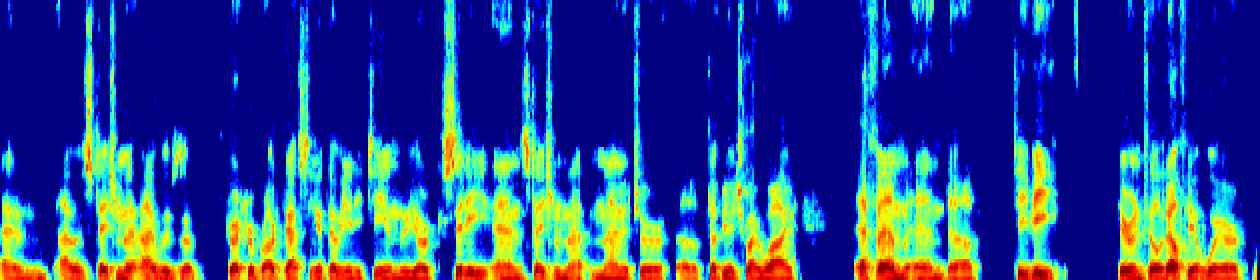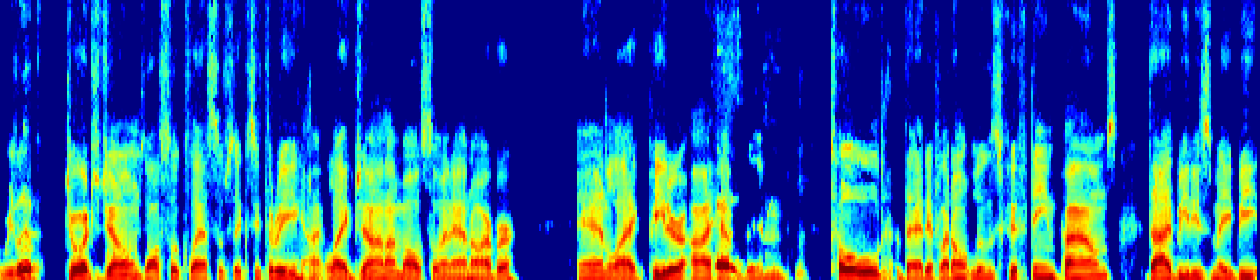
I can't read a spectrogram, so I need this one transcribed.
And I was station I was a director of broadcasting at WNET in New York City and station ma- manager of WHYY FM and uh, TV here in Philadelphia, where we live. George Jones, also class of 63. I, like John, I'm also in Ann Arbor. And like Peter, I have been told that if I don't lose 15 pounds, diabetes may be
